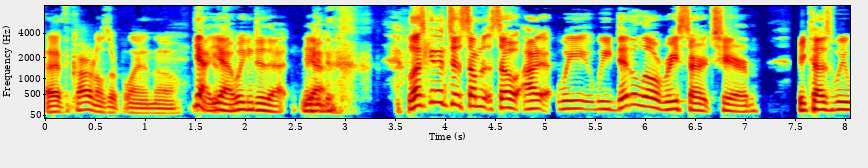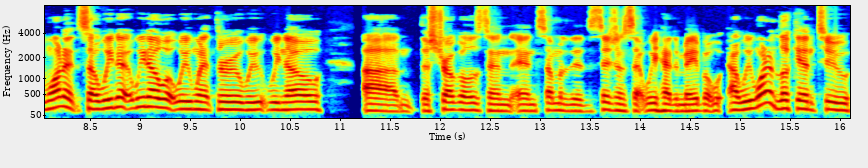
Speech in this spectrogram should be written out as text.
Hey, if the Cardinals are playing though. Yeah, yeah, we can do that. we yeah. do- let's get into some so i we we did a little research here because we wanted so we know we know what we went through we we know um the struggles and and some of the decisions that we had to make but we, uh, we want to look into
